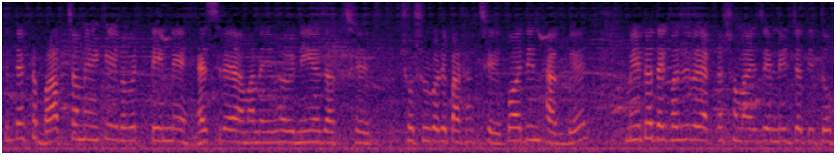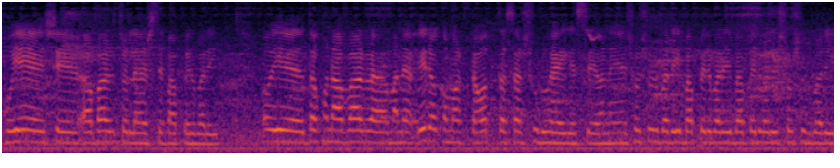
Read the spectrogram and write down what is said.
কিন্তু একটা বাচ্চা মেয়েকে এইভাবে টেনে, হেঁচড়ে মানে এইভাবে নিয়ে যাচ্ছে, শ্বশুরবাড়ি পাঠাচ্ছে, কয়দিন থাকবে? মেয়েটা দেখবা যে একটা সময় যে নির্যাতিত হয়ে এসে আবার চলে আসছে বাপের বাড়ি। ওই তখন আবার মানে এরকম একটা অত্যাচার শুরু হয়ে গেছে। মানে শ্বশুর বাড়ি বাপের বাড়ি বাপের বাড়ি শ্বশুর বাড়ি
